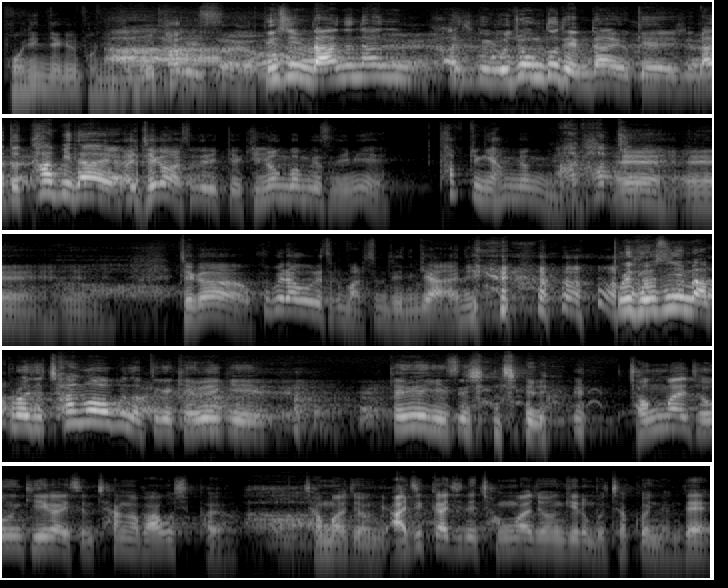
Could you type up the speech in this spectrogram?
본인 얘기를 본인이 아. 못 하고 있어요. 교수님 나는 한 아직 요 정도 된다 이렇게 나도 탑이다 아니, 제가 말씀드릴게요. 김영범 교수님이 탑 중에 한 명입니다. 아, 탑 중에? 예, 예, 예. 제가 후배라고 해서 그 말씀드리는 게 아니에요. 우리 교수님 앞으로 이제 창업은 어떻게 계획이 계획이 있으신지 정말 좋은 기회가 있으면 창업하고 싶어요. 정말 좋은 기 아직까지는 정말 좋은 기회를 못 찾고 있는데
